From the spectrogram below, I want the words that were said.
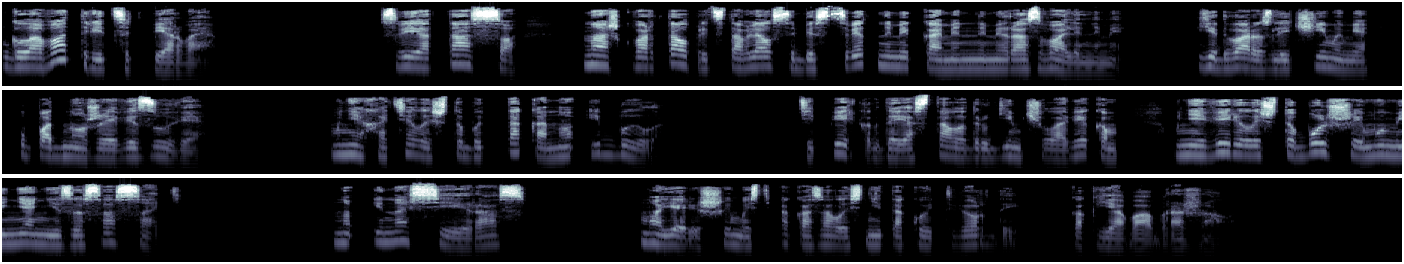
Глава 31. С Виатассо наш квартал представлялся бесцветными каменными развалинами, едва различимыми у подножия Везувия. Мне хотелось, чтобы так оно и было. Теперь, когда я стала другим человеком, мне верилось, что больше ему меня не засосать. Но и на сей раз моя решимость оказалась не такой твердой, как я воображала.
